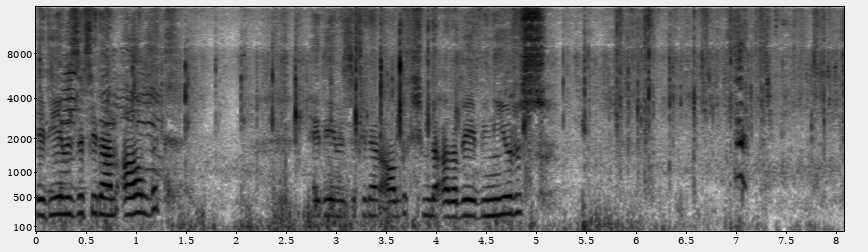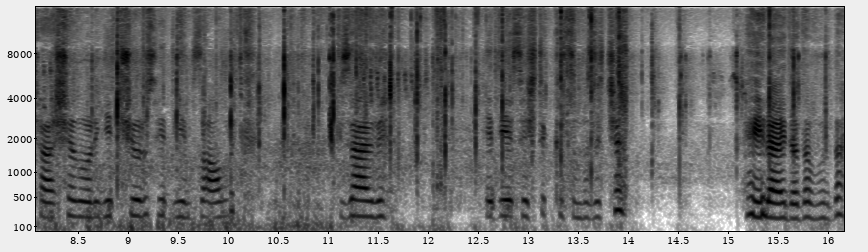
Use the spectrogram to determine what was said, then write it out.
Hediyemizi filan aldık. Hediyemizi filan aldık. Şimdi arabaya biniyoruz. Çarşıya doğru geçiyoruz. Hediyemizi aldık. Güzel bir hediye seçtik kızımız için. Heyla'yla da burada.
